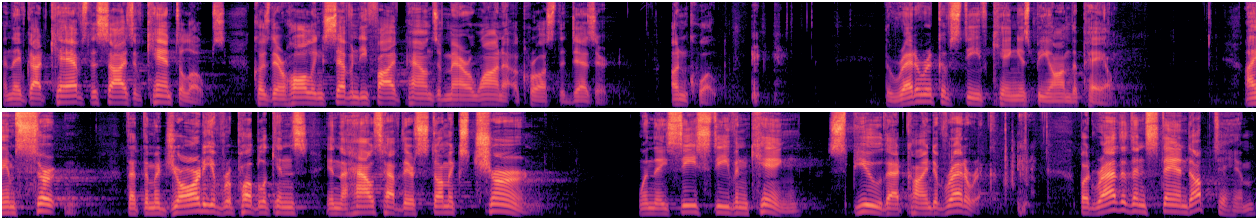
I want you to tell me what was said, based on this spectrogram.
and they've got calves the size of cantaloupes because they're hauling 75 pounds of marijuana across the desert, unquote. the rhetoric of Steve King is beyond the pale. I am certain that the majority of Republicans in the House have their stomachs churn when they see Stephen King spew that kind of rhetoric. But rather than stand up to him,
